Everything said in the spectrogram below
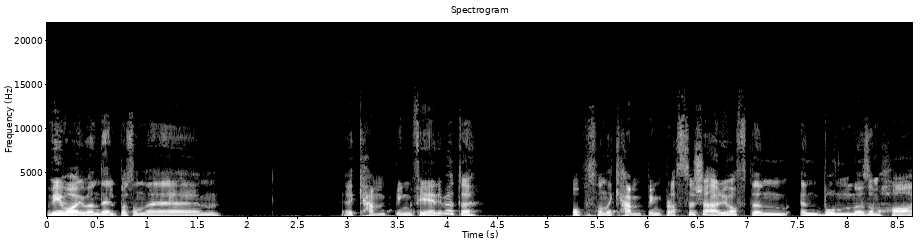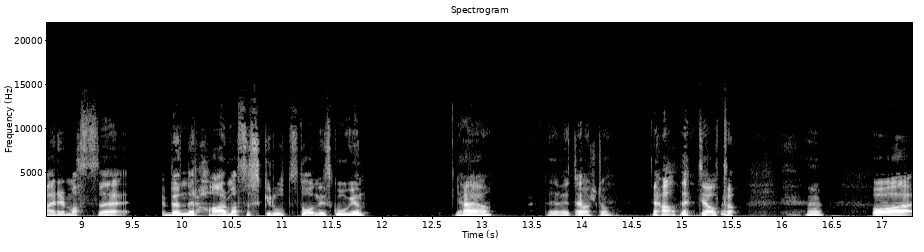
Vi var jo en del på sånne campingferie, campingferier, vet du. Og på sånne campingplasser så er det jo ofte en, en bonde som har masse Bønder har masse skrot stående i skogen. Ja ja, det vet du alt om. Ja, det vet jeg alt om. Ja. Og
